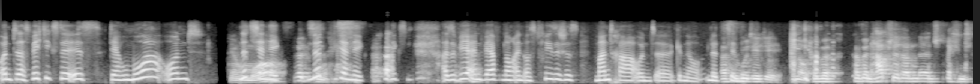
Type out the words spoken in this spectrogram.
und das Wichtigste ist der Humor und Nützt ja nichts. Nützt ja nichts. Also wir entwerfen noch ein ostfriesisches Mantra und äh, genau, nützt Das ist eine gute Idee. Genau. Können, wir, können wir in Habschild dann entsprechend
